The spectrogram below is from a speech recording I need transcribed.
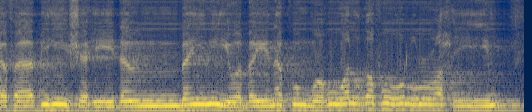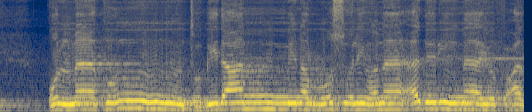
كفى به شهيدا بيني وبينكم وهو الغفور الرحيم. قل ما كنت بدعا من الرسل وما أدري ما يفعل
